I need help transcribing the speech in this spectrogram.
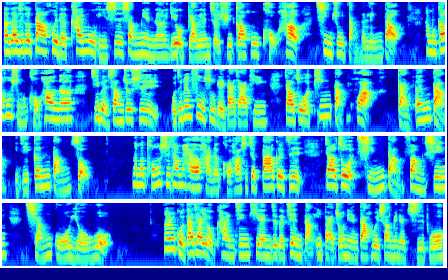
那在这个大会的开幕仪式上面呢，也有表演者去高呼口号庆祝党的领导。他们高呼什么口号呢？基本上就是我这边复述给大家听，叫做“听党话，感恩党，以及跟党走”。那么同时，他们还有喊的口号是这八个字，叫做“请党放心，强国有我”。那如果大家有看今天这个建党一百周年大会上面的直播，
